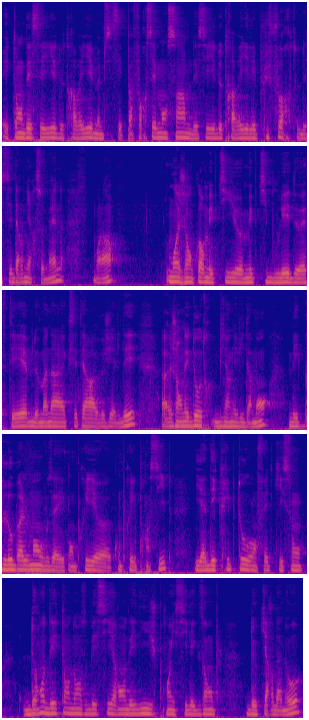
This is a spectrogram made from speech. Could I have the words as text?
étant d'essayer de travailler, même si c'est pas forcément simple, d'essayer de travailler les plus fortes de ces dernières semaines. Voilà. Moi, j'ai encore mes petits, euh, mes petits boulets de FTM, de Mana, etc., EGLD. Euh, j'en ai d'autres, bien évidemment. Mais globalement, vous avez compris, euh, compris le principe. Il y a des cryptos, en fait, qui sont dans des tendances baissières en délit. Je prends ici l'exemple de Cardano.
